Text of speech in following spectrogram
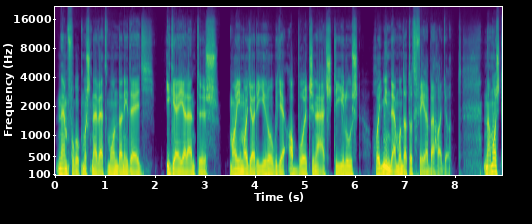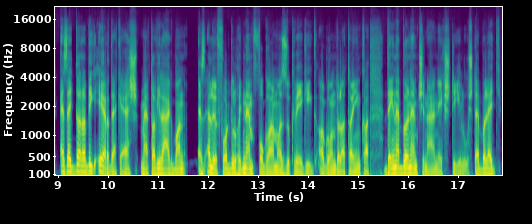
nem fogok most nevet mondani, de egy igen jelentős mai magyar író ugye abból csinált stílust, hogy minden mondatot félbehagyott. Na most ez egy darabig érdekes, mert a világban ez előfordul, hogy nem fogalmazzuk végig a gondolatainkat, de én ebből nem csinálnék stílust, ebből egy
